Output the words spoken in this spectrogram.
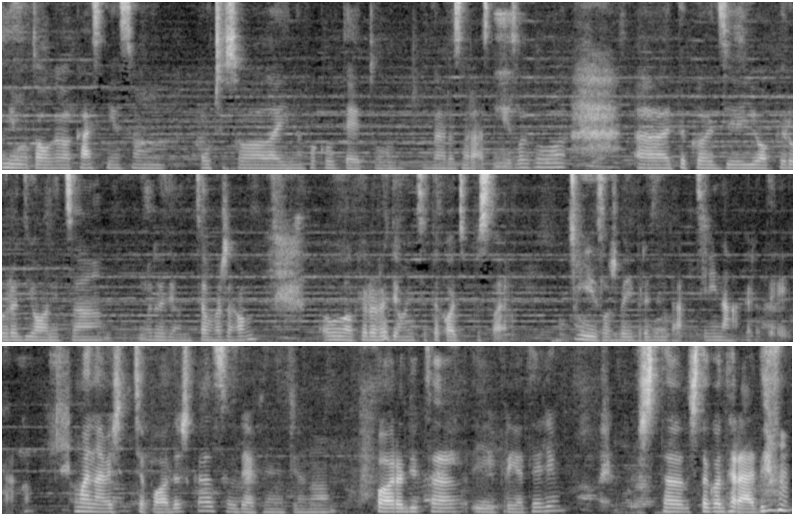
mimo toga, kasnije sam učestvovala i na fakultetu na raznoraznim izložbama. Uh, takođe i u okviru radionica, radionica obožavam, u okviru radionice takođe postoje i izložbe i prezentacije i nagrade i tako. Moja najveća podrška su definitivno porodica i prijatelji. Šta, šta god da radim,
